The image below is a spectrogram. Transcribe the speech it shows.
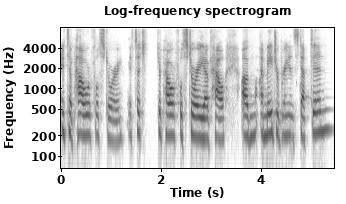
It's a powerful story. It's such a powerful story of how um, a major brand stepped in,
